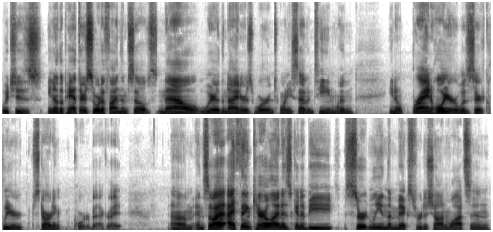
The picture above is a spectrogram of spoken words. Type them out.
Which is, you know, the Panthers sort of find themselves now where the Niners were in 2017 when you know, Brian Hoyer was their clear starting quarterback, right? Um, and so I, I think Carolina is going to be certainly in the mix for Deshaun Watson.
